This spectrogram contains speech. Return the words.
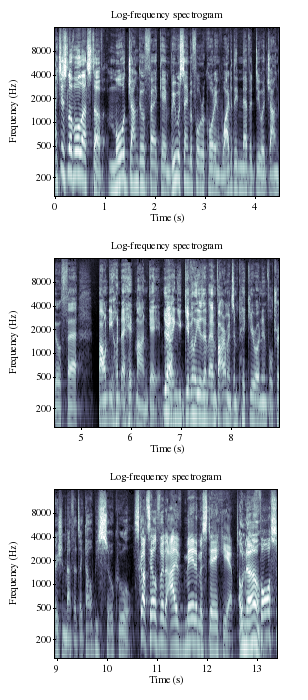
I just love all that stuff. More Jango Fett games. We were saying before recording, why did they never do a Jango Fett? Bounty Hunter Hitman game. Yeah. and you give them these environments and pick your own infiltration methods. Like that would be so cool. Scott Tailford, I've made a mistake here. Oh, no. Force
